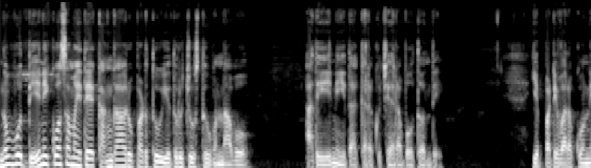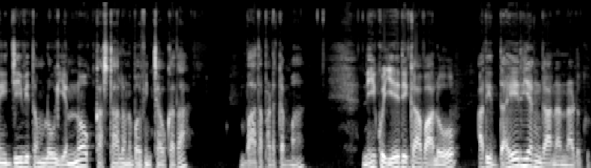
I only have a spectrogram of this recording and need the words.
నువ్వు దేనికోసమైతే కంగారు పడుతూ ఎదురు చూస్తూ ఉన్నావో అది నీ దగ్గరకు చేరబోతోంది. ఇప్పటి వరకు నీ జీవితంలో ఎన్నో కష్టాలు అనుభవించావు కదా? బాధపడకమ్మా. నీకు ఏది కావాలో అది ధైర్యంగా నన్ను అడుగు.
